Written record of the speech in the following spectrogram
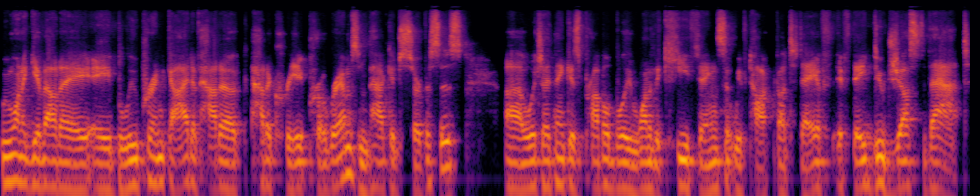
we want to give out a, a blueprint guide of how to how to create programs and package services, uh, which I think is probably one of the key things that we've talked about today. If if they do just that,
